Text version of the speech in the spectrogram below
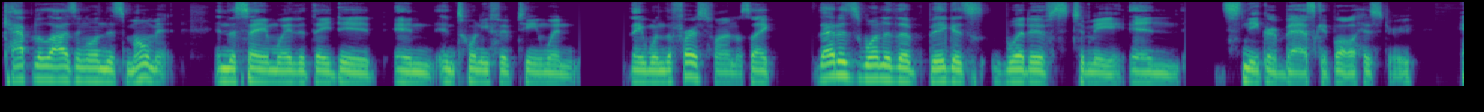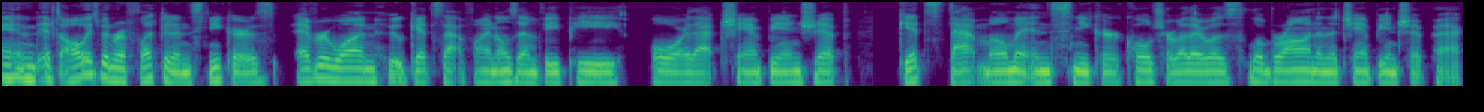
capitalizing on this moment in the same way that they did in in 2015 when they won the first finals? Like that is one of the biggest what ifs to me in sneaker basketball history. And it's always been reflected in sneakers. Everyone who gets that finals MVP or that championship gets that moment in sneaker culture, whether it was LeBron in the championship pack,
